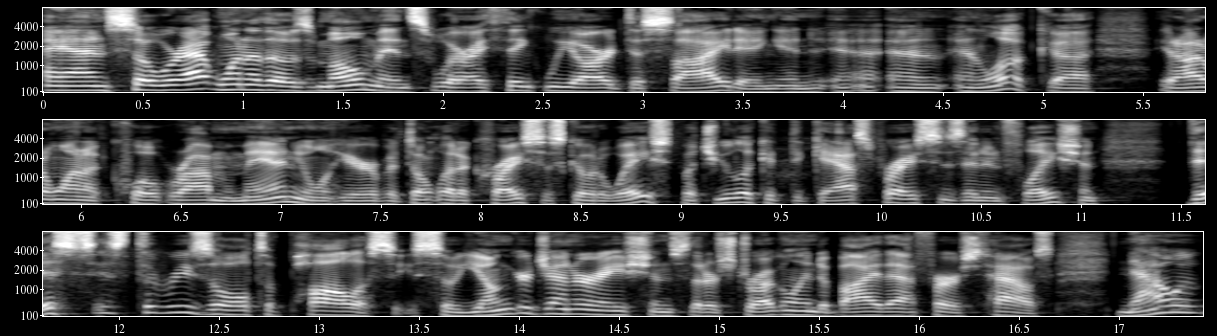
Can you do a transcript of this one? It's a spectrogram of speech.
And so we're at one of those moments where I think we are deciding. And and and look, uh, you know, I don't want to quote Rahm Emanuel here, but don't let a crisis go to waste. But you look at the gas prices and inflation. This is the result of policy. So younger generations that are struggling to buy that first house now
